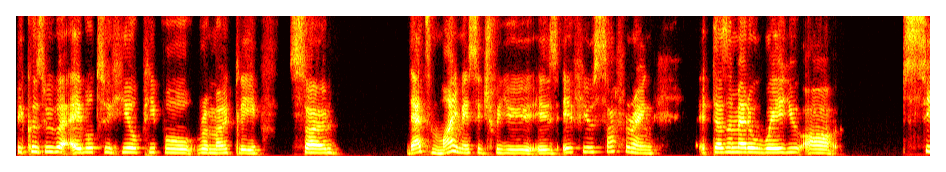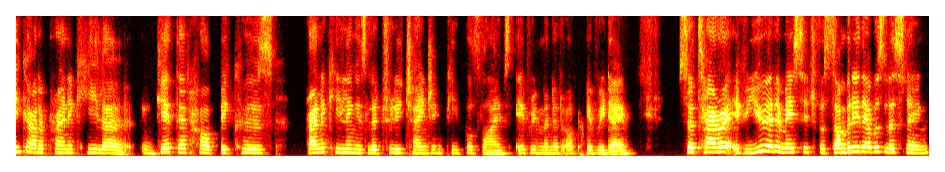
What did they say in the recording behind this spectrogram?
because we were able to heal people remotely. So that's my message for you is if you're suffering, it doesn't matter where you are, seek out a pranic healer, get that help because pranic healing is literally changing people's lives every minute of every day. So, Tara, if you had a message for somebody that was listening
